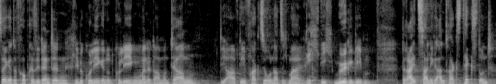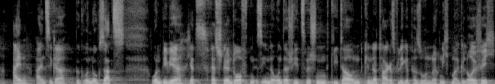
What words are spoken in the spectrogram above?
Sehr geehrte Frau Präsidentin, liebe Kolleginnen und Kollegen, meine Damen und Herren, die AfD-Fraktion hat sich mal richtig Mühe gegeben. Dreizeiliger Antragstext und ein einziger Begründungssatz. Und wie wir jetzt feststellen durften, ist Ihnen der Unterschied zwischen Kita und Kindertagespflegepersonen noch nicht mal geläufig.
